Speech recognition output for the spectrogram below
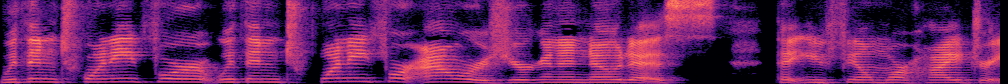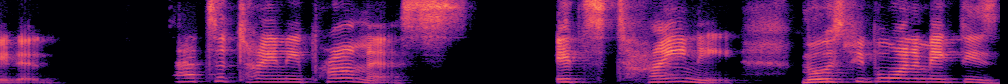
within 24 within 24 hours you're going to notice that you feel more hydrated. That's a tiny promise. It's tiny. Most people want to make these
